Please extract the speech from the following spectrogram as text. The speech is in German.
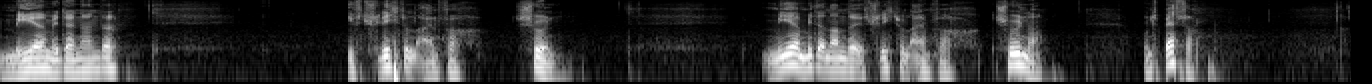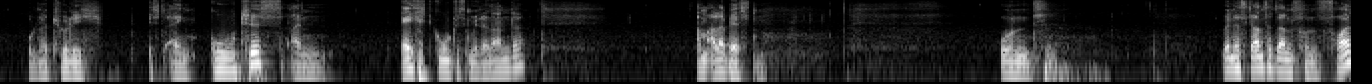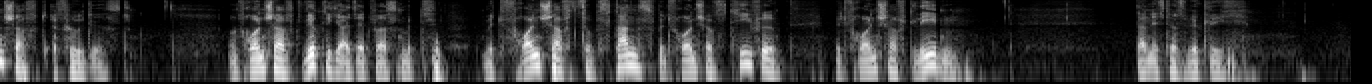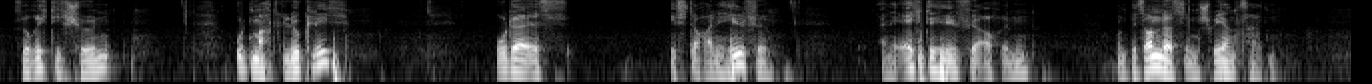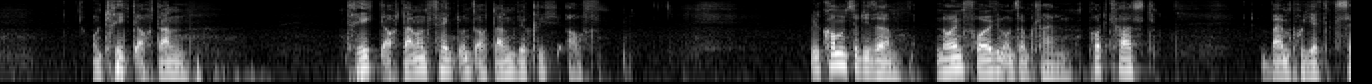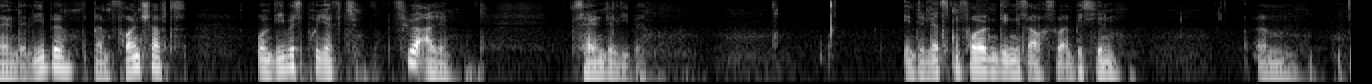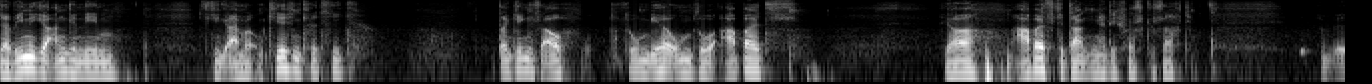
mehr miteinander ist schlicht und einfach schön. Mehr miteinander ist schlicht und einfach schöner und besser. Und natürlich ist ein gutes, ein echt gutes Miteinander am allerbesten. Und wenn das Ganze dann von Freundschaft erfüllt ist und Freundschaft wirklich als etwas mit, mit Freundschaftssubstanz, mit Freundschaftstiefe, mit Freundschaft leben, dann ist das wirklich so richtig schön und macht glücklich. Oder es ist auch eine Hilfe, eine echte Hilfe auch in und besonders in schweren Zeiten und trägt auch dann, trägt auch dann und fängt uns auch dann wirklich auf. Willkommen zu dieser neuen Folge in unserem kleinen Podcast beim Projekt Zellen der Liebe, beim Freundschafts- und Liebesprojekt für alle Zellen der Liebe. In den letzten Folgen ging es auch so ein bisschen ähm, ja, weniger angenehm. Es ging einmal um Kirchenkritik, dann ging es auch so mehr um so Arbeits, ja, Arbeitsgedanken, hätte ich fast gesagt,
